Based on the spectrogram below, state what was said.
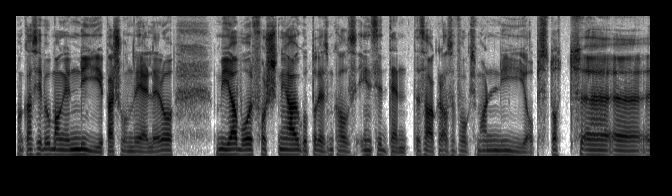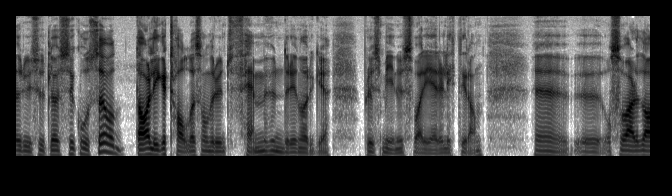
man kan si hvor mange nye personer det gjelder. og mye av vår forskning har jo gått på det som kalles incidente saker, altså folk som har nyoppstått uh, uh, rusutløst psykose. og Da ligger tallet sånn rundt 500 i Norge, pluss-minus varierer lite grann. Uh, uh, og så er det da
